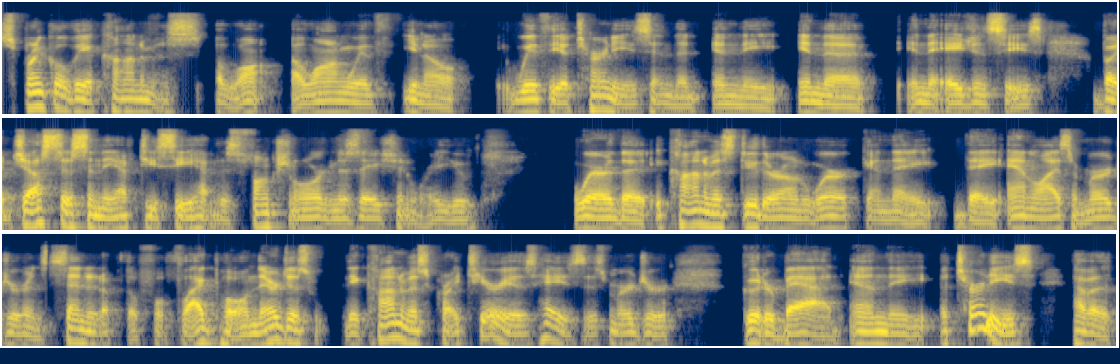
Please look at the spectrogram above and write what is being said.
sprinkle the economists along along with you know with the attorneys in the in the in the in the agencies. But justice and the FTC have this functional organization where you where the economists do their own work and they they analyze a merger and send it up the flagpole. And they're just the economist criteria is hey is this merger good or bad? And the attorneys have a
